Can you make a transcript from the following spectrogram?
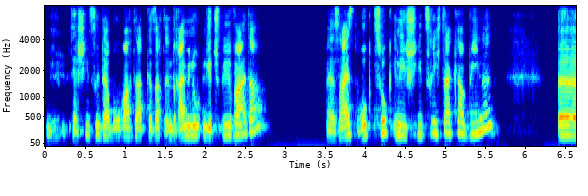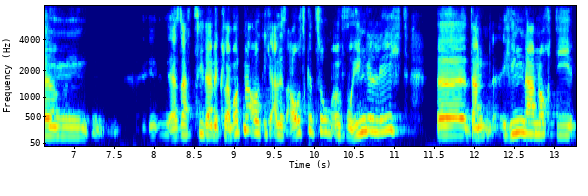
der Schiedsrichterbeobachter hat gesagt, in drei Minuten geht Spiel weiter. Das heißt, ruckzuck in die Schiedsrichterkabine. Ähm, er sagt, zieh deine Klamotten aus, ich alles ausgezogen, irgendwo hingelegt. Äh, dann hingen da noch die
